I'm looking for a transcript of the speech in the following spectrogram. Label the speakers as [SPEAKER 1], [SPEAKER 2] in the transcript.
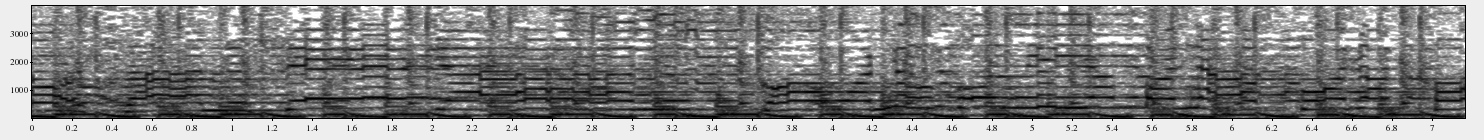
[SPEAKER 1] लियो से जान। कौन बोली अपना परखो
